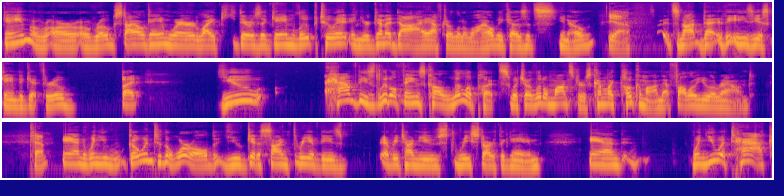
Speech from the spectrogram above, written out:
game or, or a rogue style game where like there's a game loop to it and you're gonna die after a little while because it's you know Yeah. it's not that the easiest game to get through, but you have these little things called Lilliputs, which are little monsters, kind of like Pokemon that follow you around. Okay. And when you go into the world, you get assigned three of these every time you restart the game. And when you attack,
